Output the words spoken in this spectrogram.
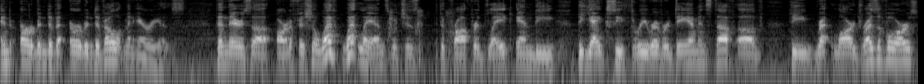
and urban de- urban development areas. Then there's uh, artificial wet- wetlands, which is the Crawford Lake and the the Yangtze Three River Dam and stuff of the re- large reservoirs,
